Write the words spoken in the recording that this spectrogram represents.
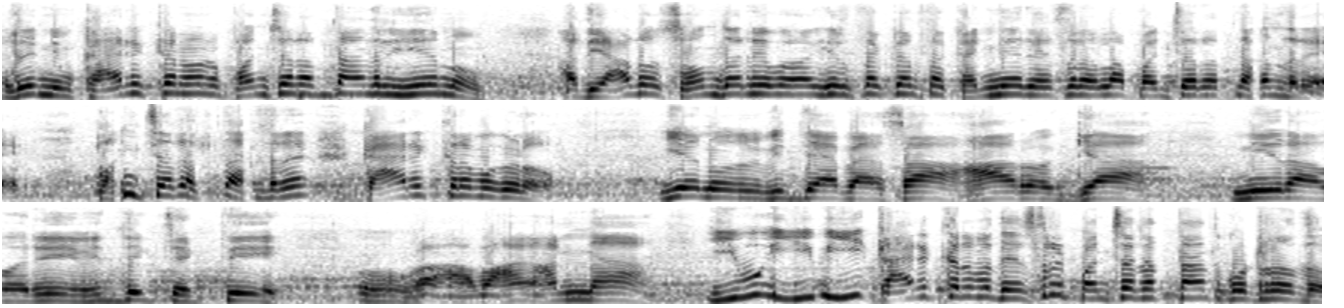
ಅಲ್ರಿ ನಿಮ್ಮ ಕಾರ್ಯಕ್ರಮ ಪಂಚರತ್ನ ಅಂದ್ರೆ ಏನು? ಅದು ಯಾವುದೋ ಸೌಂದರ್ಯವಾಗಿರ್ತಕ್ಕಂಥ ಕನ್ಯರ ಹೆಸರಲ್ಲ ಪಂಚರತ್ನ ಅಂದರೆ. ಪಂಚರತ್ನ ಅಂದರೆ ಕಾರ್ಯಕ್ರಮಗಳು. ಏನು ವಿದ್ಯಾಭ್ಯಾಸ, ಆರೋಗ್ಯ, ನೀರಾವರಿ ಆ- ಅನ್ನ. ಇವು ಇವು ಈ ಕಾರ್ಯಕ್ರಮದ ಹೆಸರು ಪಂಚರತ್ನ ಅಂತ ಕೊಟ್ಟಿರೋದು.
